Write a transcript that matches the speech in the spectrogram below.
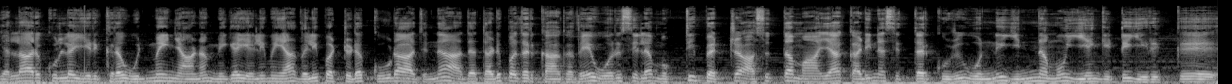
எல்லாருக்குள்ள இருக்கிற உண்மை ஞானம் மிக எளிமையா வெளிப்பட்டுடக் கூடாதுன்னு அதை தடுப்பதற்காகவே ஒரு சில முக்தி பெற்ற அசுத்த மாயா கடின சித்தர் குழு ஒன்று இன்னமும் இயங்கிட்டு இருக்கு.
